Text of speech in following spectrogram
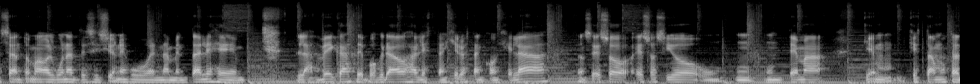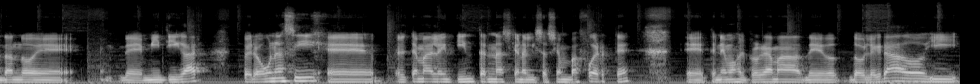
se han tomado algunas decisiones gubernamentales, eh, las becas de posgrados al extranjero están congeladas. Entonces eso, eso ha sido un, tema que, que estamos tratando de, de mitigar, pero aún así eh, el tema de la internacionalización va fuerte. Eh, tenemos el programa de doble grado y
